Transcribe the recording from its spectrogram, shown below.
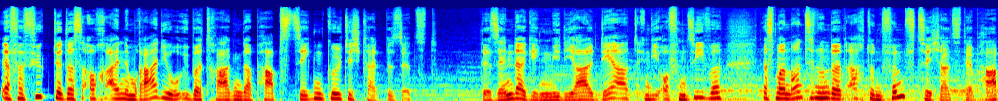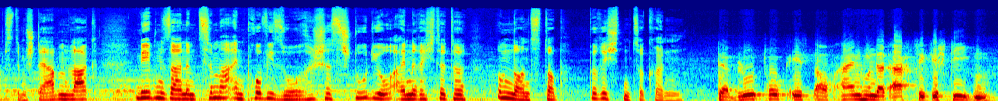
Er verfügte, dass auch ein im Radio übertragender Papstsegen Gültigkeit besitzt. Der Sender ging medial derart in die Offensive, dass man 1958, als der Papst im Sterben lag, neben seinem Zimmer ein provisorisches Studio einrichtete, um nonstop berichten zu können. Der Blutdruck ist auf 180 gestiegen.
